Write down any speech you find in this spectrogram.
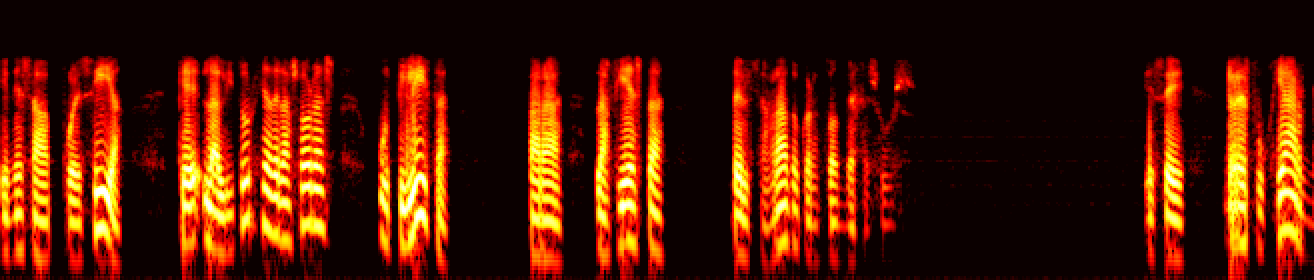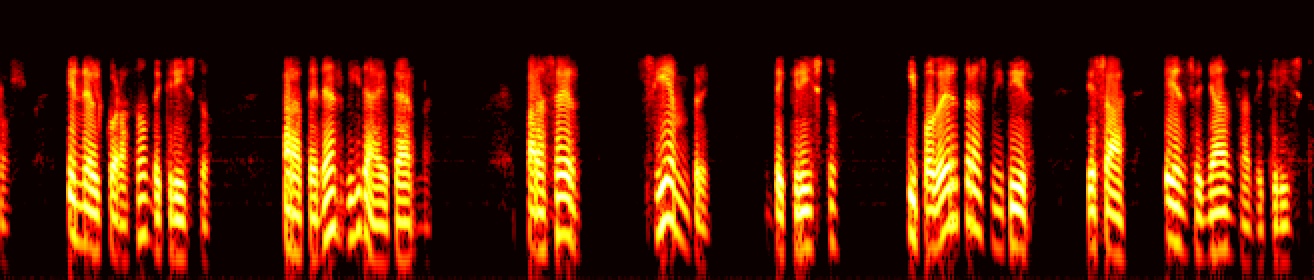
en esa poesía que la liturgia de las horas utiliza para la fiesta del Sagrado Corazón de Jesús. Ese refugiarnos en el corazón de Cristo para tener vida eterna, para ser siempre de Cristo y poder transmitir esa enseñanza de Cristo.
